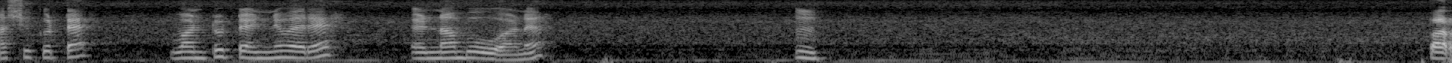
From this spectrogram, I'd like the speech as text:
ആശുക്കുട്ടൻ വൺ ടു ടെന്ന് വരെ എണ്ണാൻ പോവുകയാണ് ഉം. പറ.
